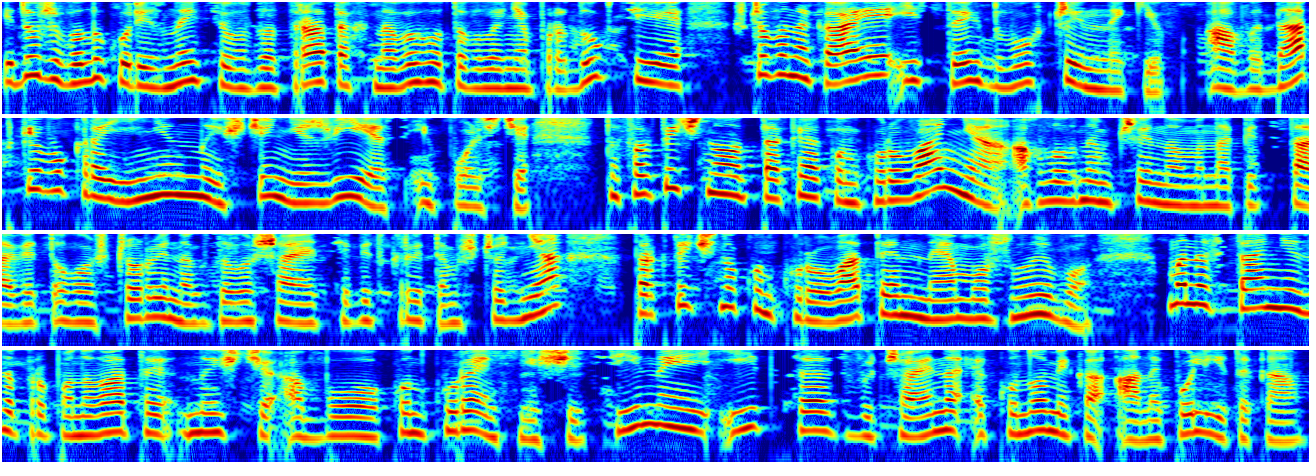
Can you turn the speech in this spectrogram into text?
і дуже велику різницю в затратах на виготовлення продукції, що виникає із тих двох чинників. А видатки в Україні нижче ніж в ЄС і Польщі. То фактично таке конкурування, а головним чином на підставі того, що ринок залишається відкритим щодня, практично конкурувати неможливо. Ми не в стані запропонувати нижче або конкурентніші ціни, і це звичайна економіка, а не політика.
